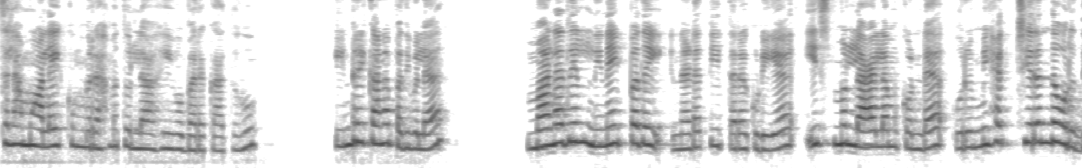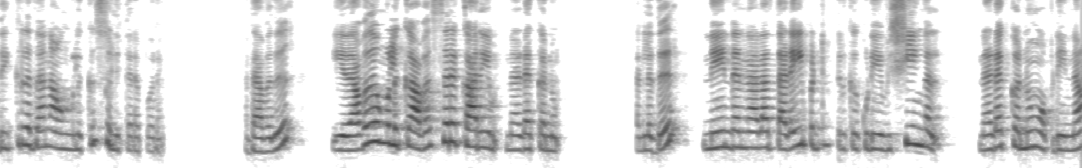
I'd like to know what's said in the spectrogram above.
அஸ்லாம் அலைக்கும் ரஹமத்துல்லாஹி வபரகாத்துஹு. இன்றைக்கான பதிவில் மனதில் நினைப்பதை நடத்தி தரக்கூடிய இஸ்முல் ஆலம் கொண்ட ஒரு மிகச்சிறந்த ஒரு திக்ரை தான் நான் உங்களுக்கு சொல்லித்தர போகிறேன் அதாவது ஏதாவது உங்களுக்கு அவசர காரியம் நடக்கணும் அல்லது நீண்ட நாளாக தடைப்பட்டு இருக்கக்கூடிய விஷயங்கள் நடக்கணும் அப்படின்னா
